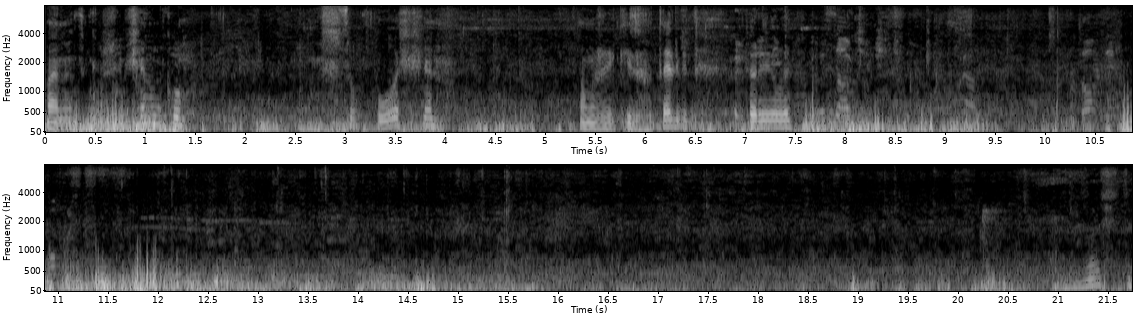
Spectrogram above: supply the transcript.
пам'ятника Шевченку. Ось площа. Там вже якийсь готель відкрили. Бачите,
